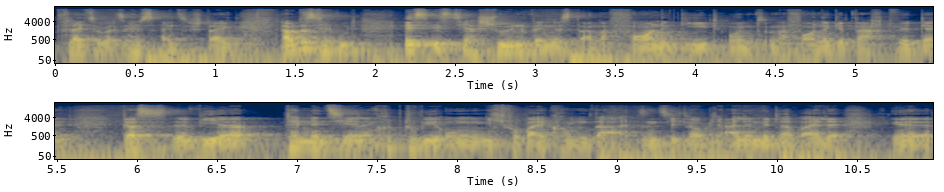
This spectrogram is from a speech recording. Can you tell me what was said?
vielleicht sogar selbst einzusteigen. Aber das ist ja gut. Es ist ja schön, wenn es da nach vorne geht und nach vorne gedacht wird, denn dass äh, wir tendenziell an Kryptowährungen nicht vorbeikommen, da sind sich, glaube ich, alle mittlerweile äh,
